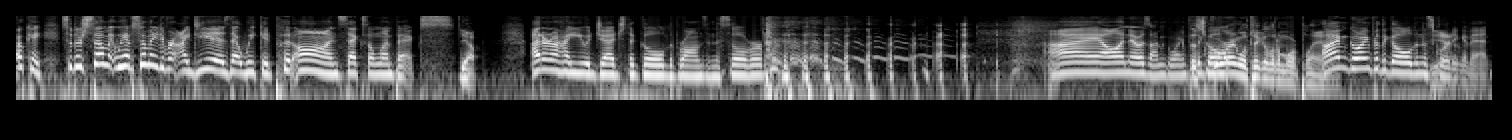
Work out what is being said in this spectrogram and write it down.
Okay, so there's so many. We have so many different ideas that we could put on Sex Olympics. Yep. I don't know how you would judge the gold, the bronze, and the silver. I all I know is I'm going for The the, gold. scoring will take a little more planning. I'm going for the gold in the squirting event.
